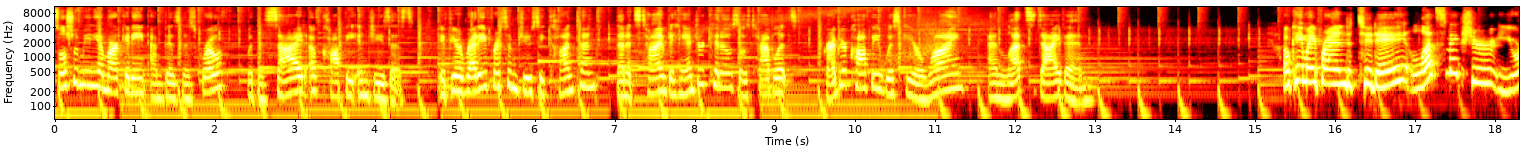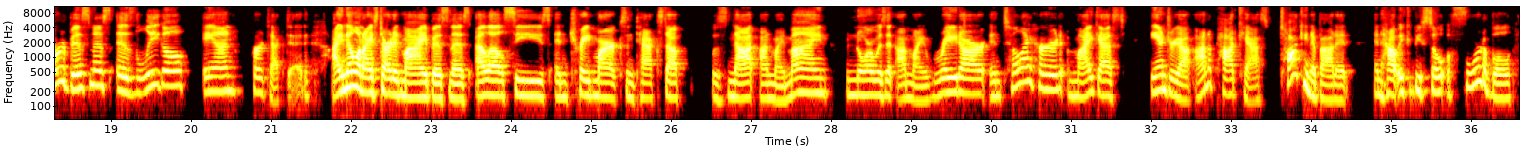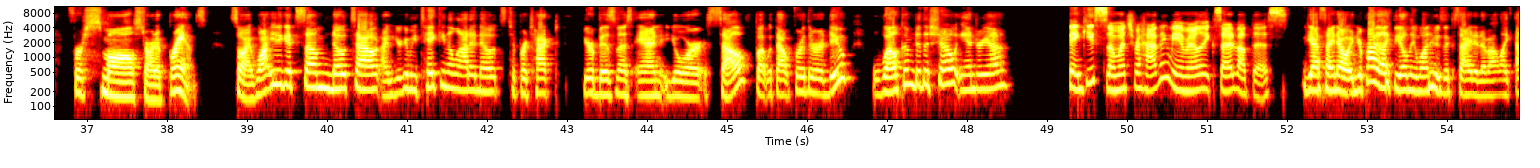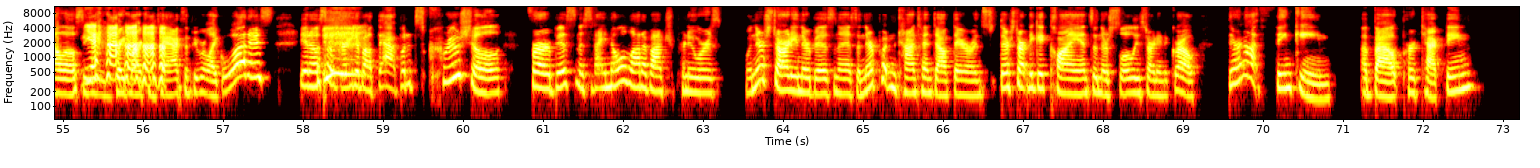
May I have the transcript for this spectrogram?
social media marketing, and business growth with a side of coffee and Jesus. If you're ready for some juicy content, then it's time to hand your kiddos those tablets Grab your coffee, whiskey, or wine, and let's dive in. Okay, my friend, today let's make sure your business is legal and protected. I know when I started my business, LLCs and trademarks and tax stuff was not on my mind, nor was it on my radar until I heard my guest, Andrea, on a podcast talking about it and how it could be so affordable for small startup brands. So I want you to get some notes out. You're going to be taking a lot of notes to protect your business and yourself. But without further ado, welcome to the show, Andrea. Thank you so much for having me. I'm really excited about this. Yes, I know. And you're probably like the only one who's excited about like LLC yeah. and trademark and tax. And people are like, what is, you know, so great about that? But it's crucial for our business. And I know a lot of entrepreneurs when they're starting their business and they're putting content out there and they're starting to get clients and they're slowly starting to grow, they're not thinking about protecting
